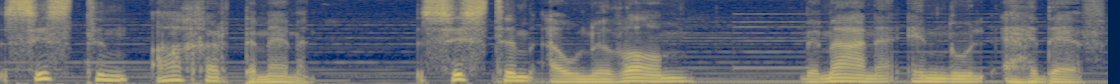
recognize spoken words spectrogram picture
system آخر تماما. system أو نظام بمعنى إنه الأهداف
